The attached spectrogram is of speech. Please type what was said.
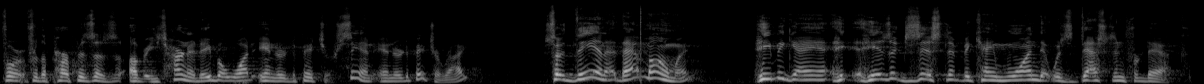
for, for the purposes of eternity, but what entered the picture? Sin entered the picture, right? So then at that moment, he began, his existence became one that was destined for death.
